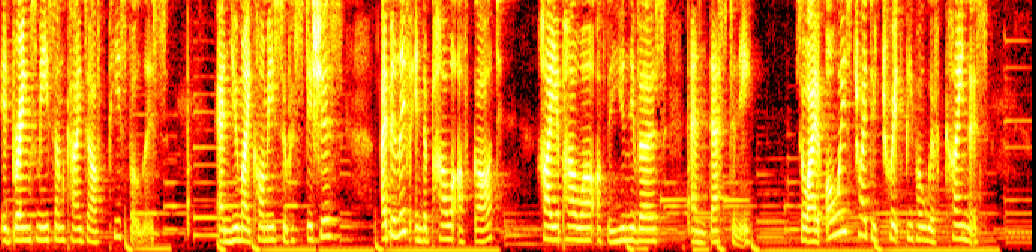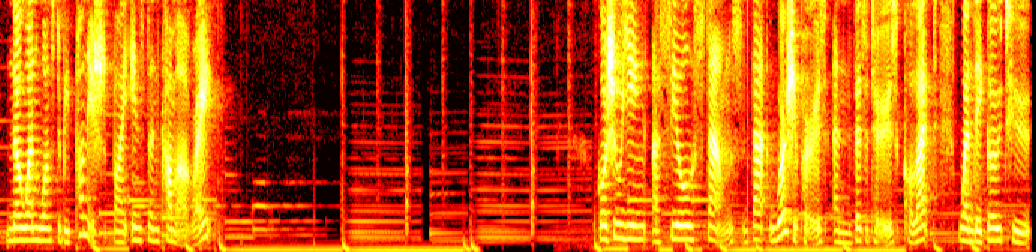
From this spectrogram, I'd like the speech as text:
It brings me some kind of peacefulness and you might call me superstitious, I believe in the power of God, higher power of the universe, and destiny. So I always try to treat people with kindness. No one wants to be punished by instant karma, right? Goshuyin are seal stamps that worshippers and visitors collect when they go to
